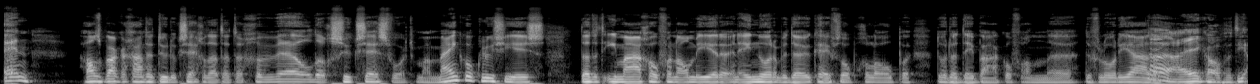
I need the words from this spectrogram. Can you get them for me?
En Hans Bakker gaat natuurlijk zeggen dat het een geweldig succes wordt. Maar mijn conclusie is dat het imago van Almere een enorme deuk heeft opgelopen door dat debakel van eh, de Floriade. Nou ja, ik hoop dat die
